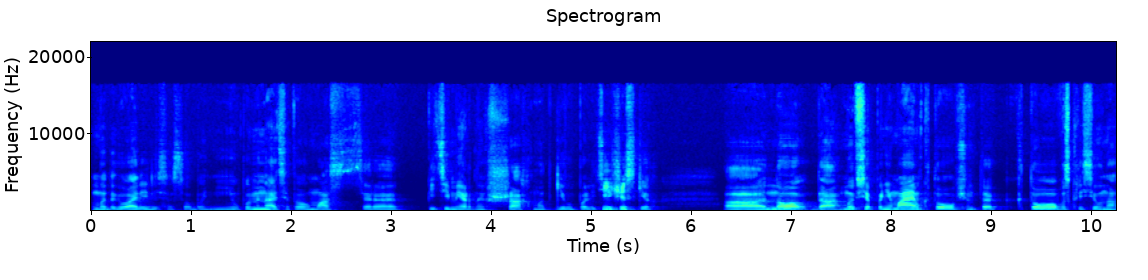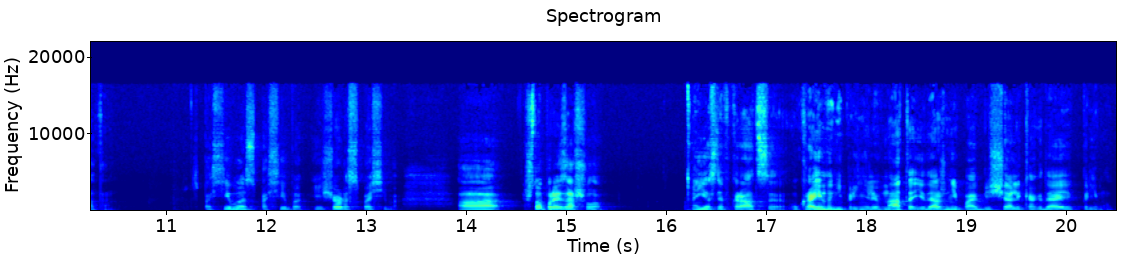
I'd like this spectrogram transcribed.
Мы договорились особо не упоминать этого мастера пятимерных шахмат геополитических, а, но да, мы все понимаем, кто, в общем-то, кто воскресил НАТО. Спасибо, спасибо, еще раз спасибо. А, что произошло? Если вкратце, Украину не приняли в НАТО и даже не пообещали, когда их примут.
